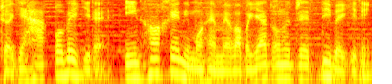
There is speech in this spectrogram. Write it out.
جای حقو بگیره. اینها خیلی مهمه و باید اونو جدی بگیریم.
